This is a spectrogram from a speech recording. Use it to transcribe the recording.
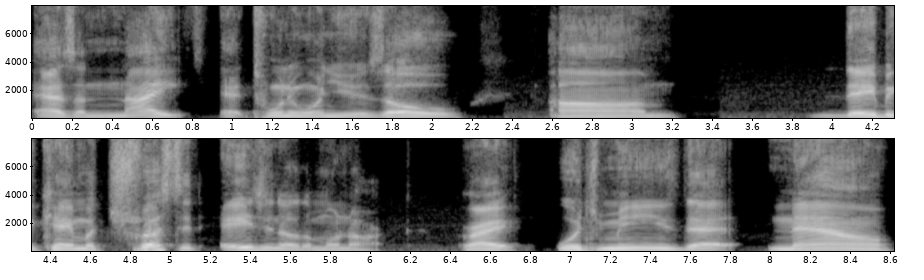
as a knight at 21 years old, um, they became a trusted agent of the monarch, right? Which means that now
